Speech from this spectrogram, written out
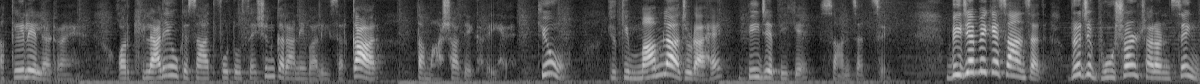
अकेले लड़ रहे हैं और खिलाड़ियों के साथ फ़ोटो सेशन कराने वाली सरकार तमाशा देख रही है। क्यों? क्योंकि मामला जुड़ा है बीजेपी के सांसद से। बीजेपी के सांसद ब्रजभूषण शरण सिंह,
